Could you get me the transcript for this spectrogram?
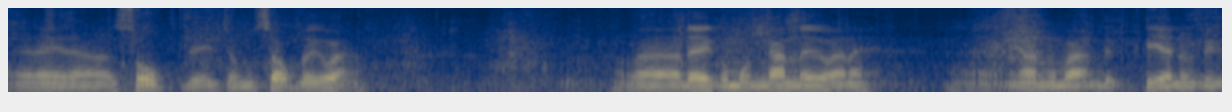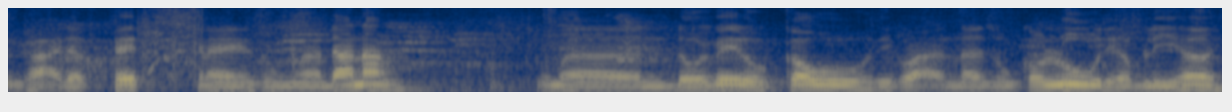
Đây này là xốp để chống sốc đây các bạn. Và đây có một ngăn nữa các bạn này. Ờ, ngăn các bạn? Được tiền được điện thoại được. Hết cái này dùng ờ, đa năng. Nhưng mà đối với đồ câu thì các bạn là dùng câu lu thì hợp lý hơn.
